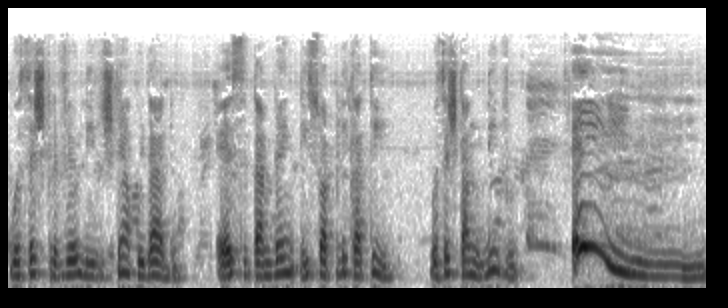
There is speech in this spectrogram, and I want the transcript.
você escreveu livros, tenha cuidado. Esse também, isso aplica a ti. Você está no livro. Ei!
